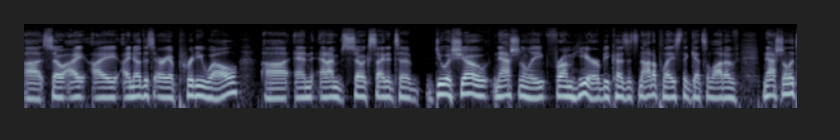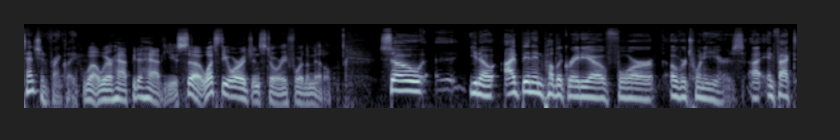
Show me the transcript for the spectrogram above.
Uh, so, I, I, I, know this area pretty well. Uh, and, and I'm so excited to do a show nationally from here because it's not a place that gets a lot of national attention, frankly. Well, we're happy to have you. So, what's the origin story for the middle? So, you know, I've been in public radio for over 20 years. Uh, in fact,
